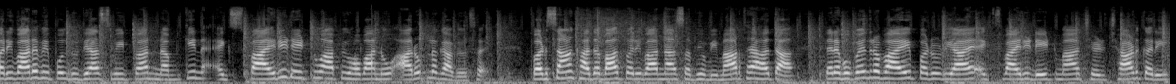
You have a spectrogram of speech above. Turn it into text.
પરિવારે વિપુલ દુધિયા સ્વીટ પર નમકીન એક્સપાયરી ડેટનું આપ્યું હોવાનો આરોપ લગાવ્યો છે. ફરસાણ ખાધા બાદ પરિવારના સભ્યો બીમાર થયા હતા. ત્યારે ભૂપેન્દ્રભાઈ પટોડિયાએ એક્સપાયરી ડેટમાં છેડછાડ કરી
